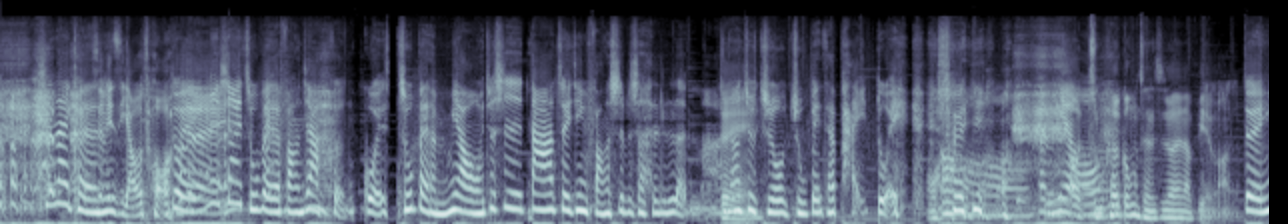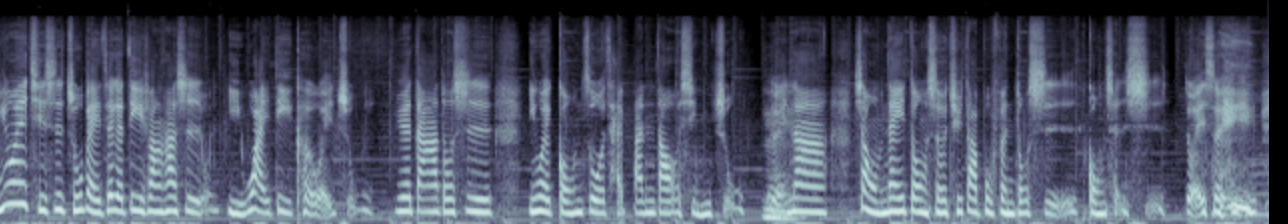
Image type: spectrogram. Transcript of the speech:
现在可能一直摇头。对，因为现在竹北的房价很贵。竹北很妙，就是大家最近房市不是很冷嘛？然后就只有竹北在排队，所以很妙。竹科工程师都在那边嘛？对，因为其实竹北这个地方它是以外地客为主。因为大家都是因为工作才搬到新竹，嗯、对。那像我们那一栋社区，大部分都是工程师，对。所以，嗯、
